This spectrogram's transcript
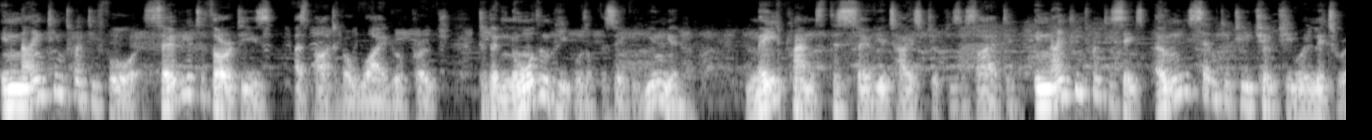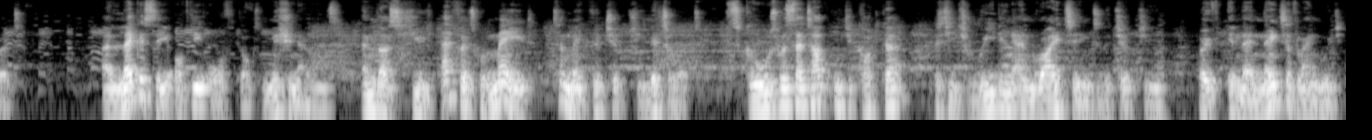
In 1924, Soviet authorities, as part of a wider approach to the northern peoples of the Soviet Union, made plans to Sovietize Chukchi society. In 1926, only 72 Chukchi were literate, a legacy of the Orthodox missionaries, and thus huge efforts were made to make the Chukchi literate. Schools were set up in Chukotka to teach reading and writing to the Chukchi, both in their native language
